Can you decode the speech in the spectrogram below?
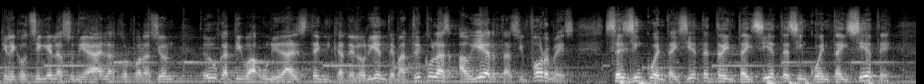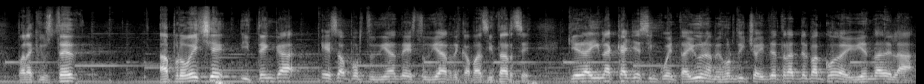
que le consigue las unidades de la Corporación Educativa Unidades Técnicas del Oriente. Matrículas abiertas, informes 657-3757 para que usted aproveche y tenga esa oportunidad de estudiar, de capacitarse queda ahí en la calle 51, mejor dicho, ahí detrás del Banco de Vivienda de la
